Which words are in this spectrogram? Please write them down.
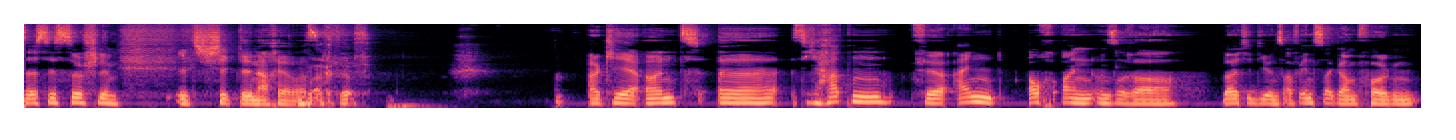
das ist so schlimm. Ich schick dir nachher was. Mach das. Okay, und äh, sie hatten für einen, auch einen unserer Leute, die uns auf Instagram folgen,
